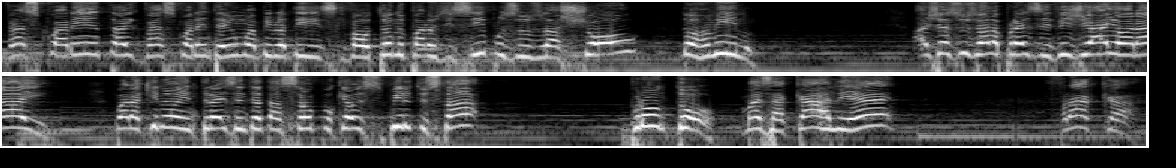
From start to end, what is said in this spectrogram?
Verso 40 e verso 41, a Bíblia diz que voltando para os discípulos, os achou dormindo. Aí Jesus olha para eles e vigiai e orai, para que não entreis em tentação, porque o espírito está pronto, mas a carne é fraca.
